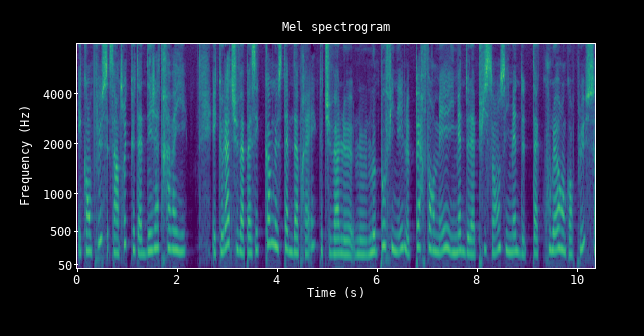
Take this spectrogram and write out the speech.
et qu'en plus c'est un truc que tu as déjà travaillé? Et que là tu vas passer comme le step d'après, que tu vas le, peaufiner, le performer, y mettre de la puissance, y mettre de ta couleur encore plus,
